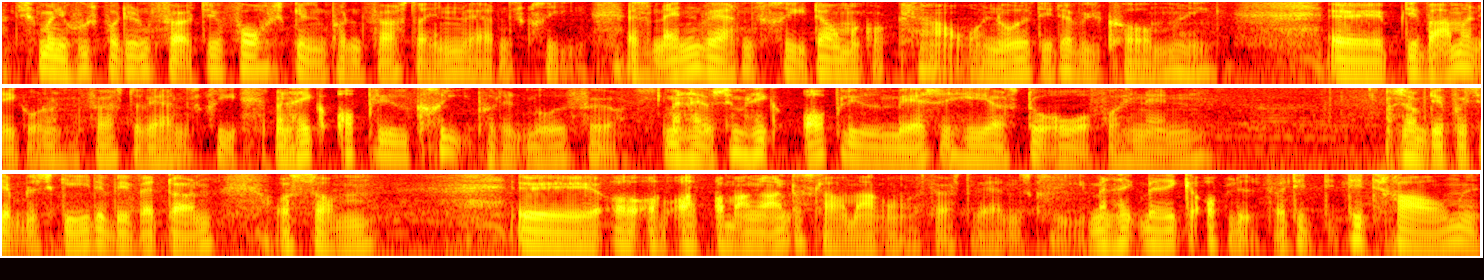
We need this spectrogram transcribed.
Det skal man jo huske på, det er, den før, det er forskellen på den første og anden verdenskrig. Altså den anden verdenskrig, der var man godt klar over noget af det, der ville komme. Ikke? Øh, det var man ikke under den første verdenskrig. Man havde ikke oplevet krig på den måde før. Man havde jo simpelthen ikke oplevet masse her at stå over for hinanden. som det for eksempel skete ved Verdun og Somme øh, og, og, og mange andre slagmarker under Første Verdenskrig. Man havde, man havde ikke oplevet før. Det, det, det traume,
